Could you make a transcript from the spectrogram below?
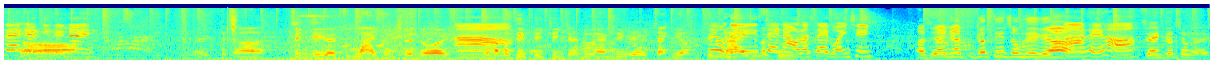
xe đẹp như thế Đó. này. à, Trinh thì ờ, Trinh lái thường xuyên rồi À. nếu mà có dịp thì Trinh sẽ đưa em đi ờ, trải nghiệm Thế Trinh ở lái đây xe cool. nào là xe của anh Trinh? À xe anh nhá, cất tít trong kia kìa À thế hả? Xe anh cất trong đấy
